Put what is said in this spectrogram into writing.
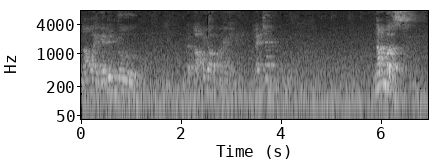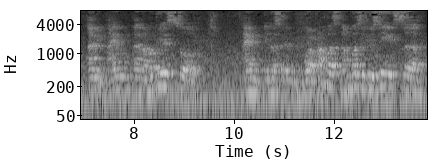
Now I get into the topic of my lecture. Numbers. I mean, I am a number theorist, so I am interested in more of numbers. Numbers, if you see, it's uh,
